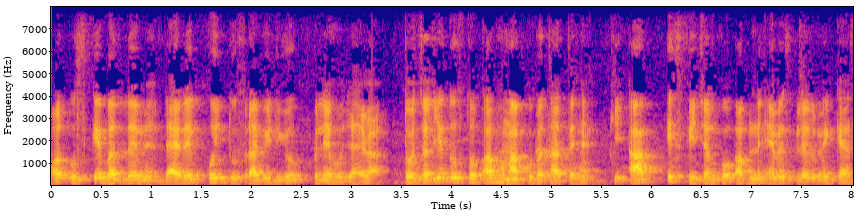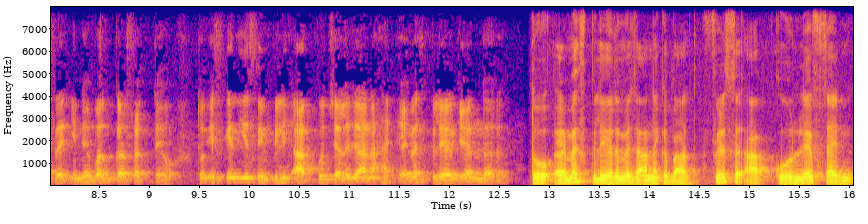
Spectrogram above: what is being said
और उसके बदले में डायरेक्ट कोई दूसरा वीडियो प्ले हो जाएगा। तो चलिए दोस्तों, अब हम आपको बताते हैं कि आप इस फीचर को अपने एम प्लेयर में कैसे इनेबल कर सकते हो। तो इसके लिए सिंपली आपको चले जाना है एम प्लेयर के अंदर। तो एम प्लेयर में जाने के बाद फिर से आपको लेफ़्ट साइड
